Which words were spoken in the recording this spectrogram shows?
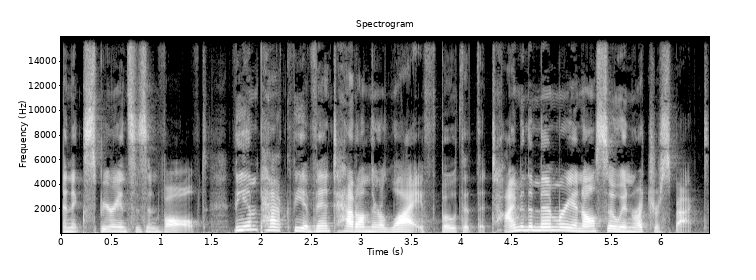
and experiences involved, the impact the event had on their life, both at the time of the memory and also in retrospect,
